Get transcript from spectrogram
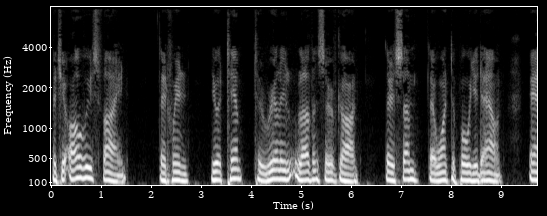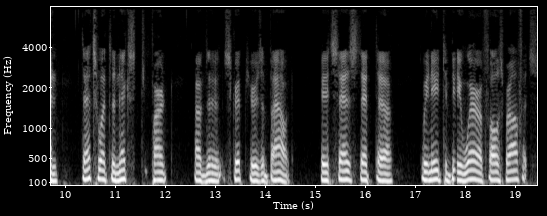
that you always find that when you attempt to really love and serve God, there's some that want to pull you down. And that's what the next part of the scripture is about it says that uh, we need to beware of false prophets,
